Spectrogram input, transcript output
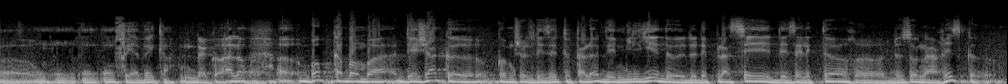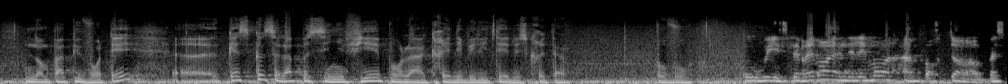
euh, on, fait avec. Hein. D'accord. Alors, euh, Bob Kabamba, déjà que, comme je le disais tout à l'heure, des milliers de, déplacés, des électeurs de zones à risque n'ont pas pu voter. Qu'est-ce que cela peut signifier pour la crédibilité du scrutin, pour vous? Oui, c'est vraiment un élément important parce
